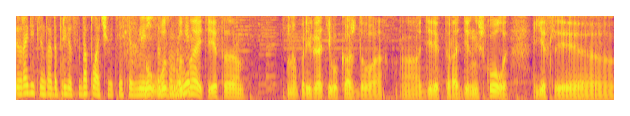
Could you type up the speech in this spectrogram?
родителям тогда придется доплачивать, если увеличится ну, вы, сумма? Вы Нет? знаете, это прерогатива каждого э, директора отдельной школы. Если э,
